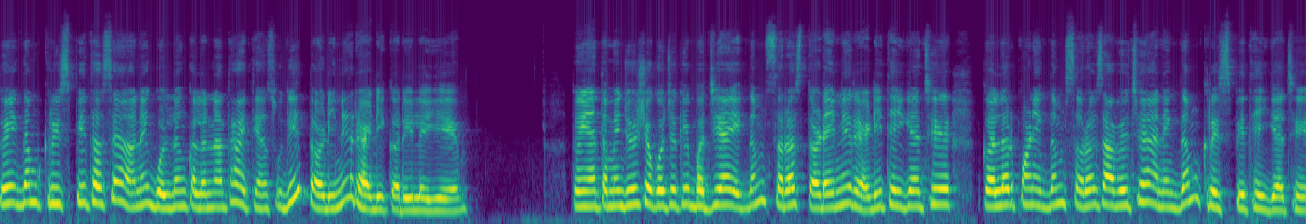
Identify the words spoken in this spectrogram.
તો એકદમ ક્રિસ્પી થશે અને ગોલ્ડન કલરના થાય ત્યાં સુધી તળીને રેડી કરી લઈએ. તો અહીંયા તમે જોઈ શકો છો કે ભજીયા એકદમ સરસ તળાઈને રેડી થઈ ગયા છે. કલર પણ એકદમ સરસ આવ્યો છે અને એકદમ ક્રિસ્પી થઈ ગયા છે.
